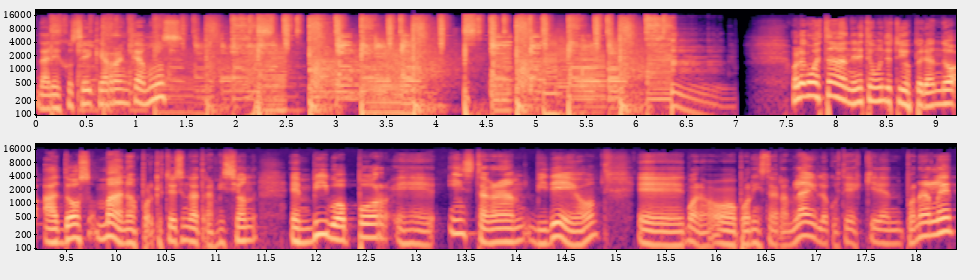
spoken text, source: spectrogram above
Dale, José, que arrancamos. Hola, ¿cómo están? En este momento estoy esperando a dos manos porque estoy haciendo una transmisión en vivo por eh, Instagram video, eh, bueno, o por Instagram Live, lo que ustedes quieren ponerle.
